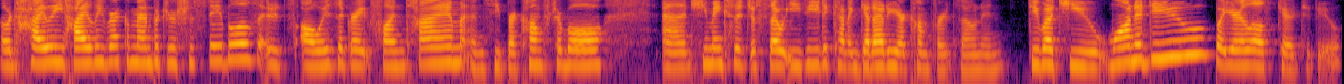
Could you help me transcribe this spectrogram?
I would highly, highly recommend Patricia Stables. It's always a great fun time and super comfortable. and she makes it just so easy to kind of get out of your comfort zone and do what you want to do, but you're a little scared to do.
